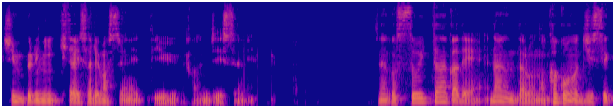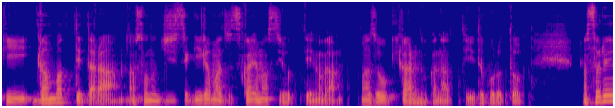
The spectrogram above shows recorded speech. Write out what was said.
シンプルに期待されますよねっていう感じですよね。なんかそういった中で、なんだろうな、過去の実績頑張ってたら、その実績がまず使えますよっていうのが、まず大きくあるのかなっていうところと、それ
